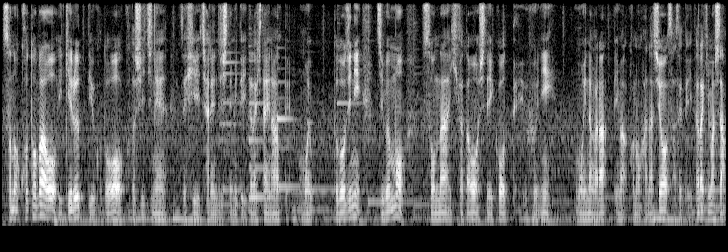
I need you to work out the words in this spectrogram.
その言葉を生きるっていうことを今年1年是非チャレンジしてみていただきたいなって思う。と同時に自分もそんな生き方をしていこうっていうふうに思いながら今このお話をさせていただきました。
